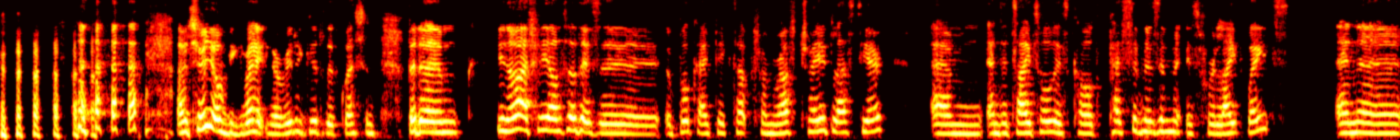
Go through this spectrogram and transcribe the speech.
that. I'm sure you'll be great. You're really good with questions. But um, you know, actually, also there's a, a book I picked up from Rough Trade last year, um, and the title is called "Pessimism is for Lightweights," and uh,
